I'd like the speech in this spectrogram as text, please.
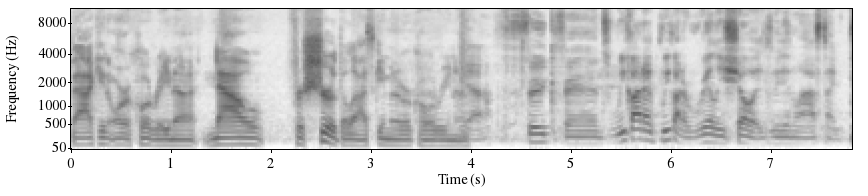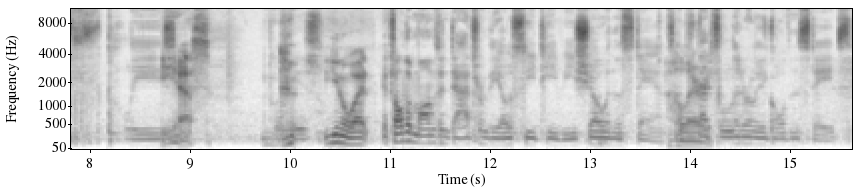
back in Oracle Arena. Now, for sure, the last game in Oracle Arena. Yeah, fake fans. We gotta we gotta really show it because we didn't last time. Please, Yes. please. You know what? It's all the moms and dads from the OC TV show in the stands. Hilarious. That's literally the Golden States.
